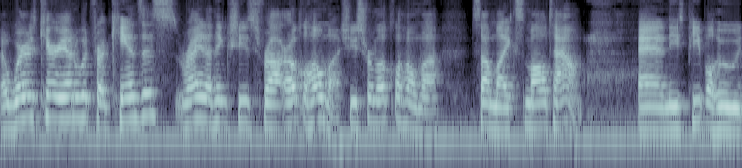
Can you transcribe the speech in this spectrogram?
Uh, where's Carrie Underwood from? Kansas, right? I think she's from or Oklahoma. She's from Oklahoma, some like small town. And these people who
